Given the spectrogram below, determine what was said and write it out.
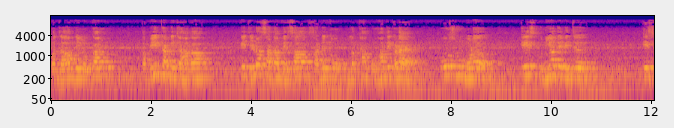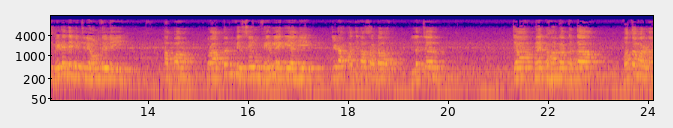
ਪੰਜਾਬ ਦੇ ਲੋਕਾਂ ਨੂੰ ਅਪੀਲ ਕਰਨੀ ਚਾਹਾਂਗਾ ਕਿ ਜਿਹੜਾ ਸਾਡਾ ਵਿਰਸਾ ਸਾਡੇ ਤੋਂ ਲੱਖਾਂ ਕੋਹਾਂ ਤੇ ਖੜਾ ਹੈ, ਉਸ ਨੂੰ ਮੁੜ ਇਸ ਦੁਨੀਆ ਦੇ ਵਿੱਚ ਇਸ ਵਿਹੜੇ ਦੇ ਵਿੱਚ ਲਿਆਉਣ ਦੇ ਲਈ ਆਪਾਂ ਪੁਰਾਤਨ ਵਿਰਸੇ ਨੂੰ ਫੇਰ ਲੈ ਕੇ ਆਈਏ, ਜਿਹੜਾ ਅੱਜ ਦਾ ਸਾਡਾ ਲੱਚਰ ਜਾਂ ਮੈਂ ਕਹਾਂਗਾ ਗੱਦਾ ਵਾਤਾਵਰਣਾ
